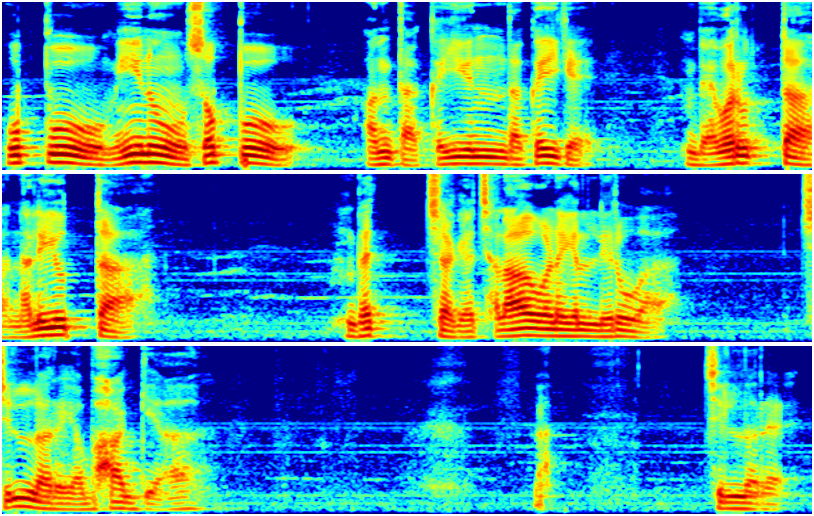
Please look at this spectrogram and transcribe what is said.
ಉಪ್ಪು, ಮೀನು, ಸೊಪ್ಪು ಅಂತ ಕೈಯಿಂದ ಕೈಗೆ ಬೆವರುತ್ತ ನಲಿಯುತ್ತ ಬೆಚ್ಚಗೆ ಚಲಾವಣೆಯಲ್ಲಿರುವ ಚಿಲ್ಲರೆಯ ಭಾಗ್ಯ. ಚಿಲ್ಲರೆ.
